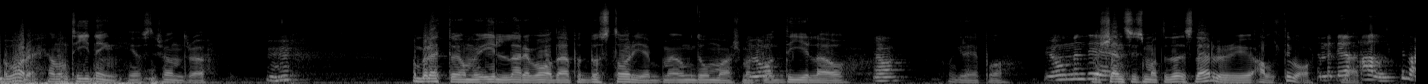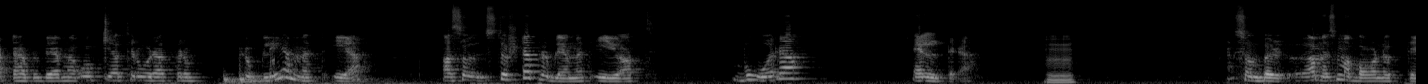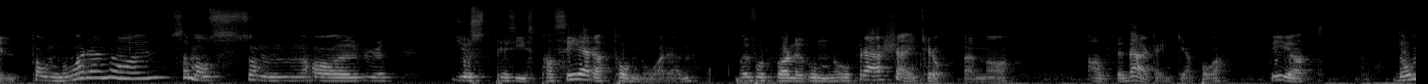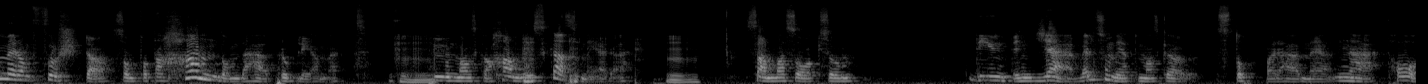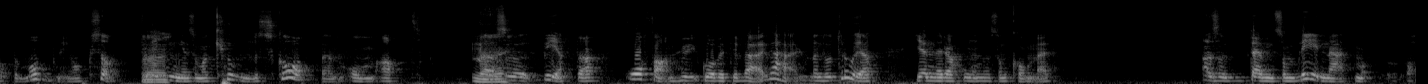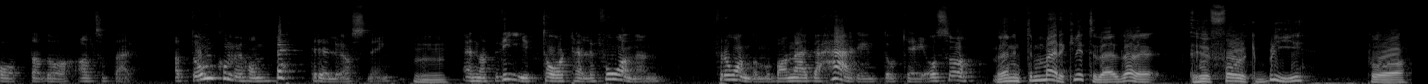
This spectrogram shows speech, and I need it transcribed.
vad var det? Ja, någon tidning i Östersund tror jag. Mhm. Och berättade om hur illa det var där på ett busstorg med ungdomar som höll på att deala och, Ja. och grejer på. Jo men det... Det känns ju som att det där, så där har det ju alltid varit. Ja, men det har där. alltid varit det här problemet och jag tror att pro problemet är Alltså största problemet är ju att våra äldre Mm. som, bör, ja, men som har barn upp till tonåren och som oss som har just precis passerat tonåren och är fortfarande unga och fräscha i kroppen och allt det där tänker jag på. Det är ju att de är de första som får ta hand om det här problemet. Mm. Hur man ska handskas med det. Mm. Samma sak som det är ju inte en jävel som vet hur man ska stoppa det här med näthat och mobbning också. För det Nej. är ingen som har kunskapen om att Nej. alltså, veta, åh fan, hur går vi tillväga här? Men då tror jag att generationen som kommer, alltså den som blir näthatad och allt sånt där, att de kommer ha en bättre lösning Mm. än att vi tar telefonen från dem och bara nej det här är inte okej och så Men är det inte märkligt det där? Det där är hur folk blir på...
